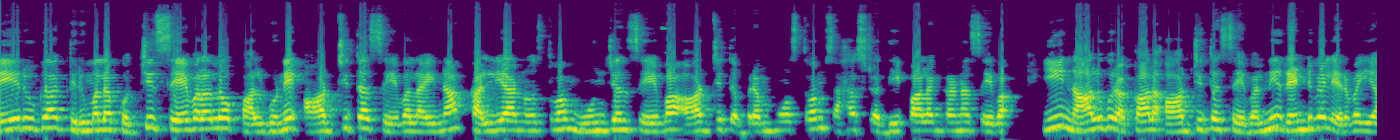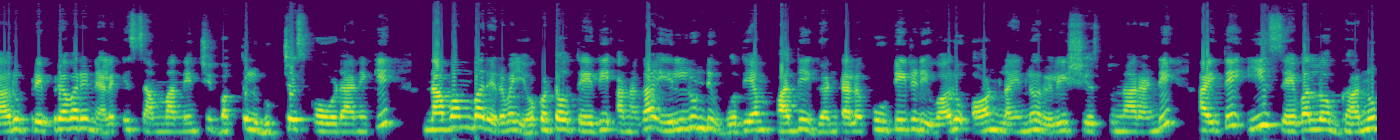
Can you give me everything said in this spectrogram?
నేరుగా తిరుమలకొచ్చి సేవలలో పాల్గొనే ఆర్జిత సేవలైన కళ్యాణోత్సవం ఊంజల్ సేవ ఆర్జిత బ్రహ్మోత్సవం సహస్ర దీపాలంకరణ సేవ. ఈ నాలుగు రకాల ఆర్జిత సేవల్ని రెండు వేల ఇరవై ఆరు ఫిబ్రవరి నెలకి సంబంధించి భక్తులు బుక్ చేసుకోవడానికి నవంబర్ ఇరవై ఒకటో తేదీ అనగా ఎల్లుండి ఉదయం పది గంటలకు టీటీడీ వారు ఆన్లైన్లో రిలీజ్ చేస్తున్నారండి. అయితే ఈ సేవల్లో గాను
